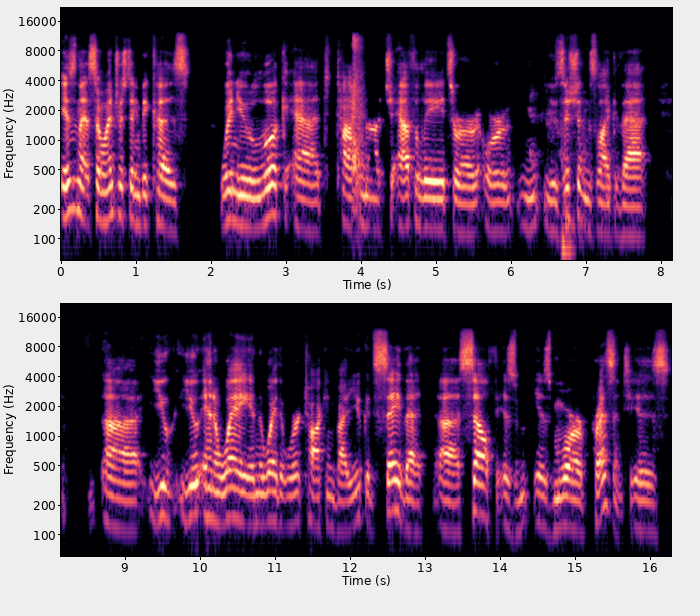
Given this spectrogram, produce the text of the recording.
isn't that so interesting because when you look at top-notch athletes or or musicians like that uh, you you in a way in the way that we're talking about it, you could say that uh, self is is more present is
